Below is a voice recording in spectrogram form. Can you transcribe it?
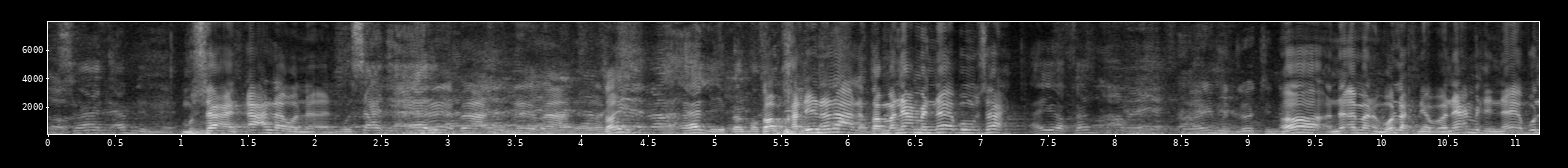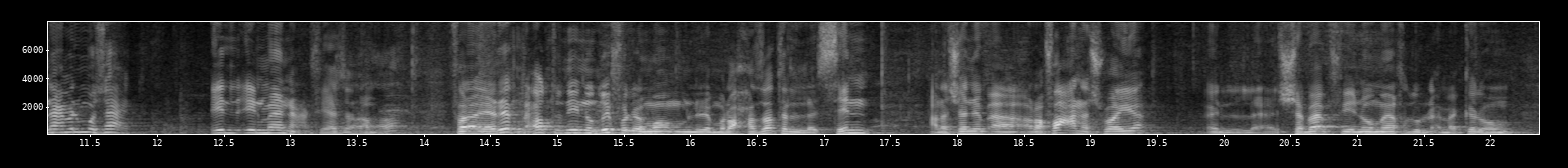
مساعد قبل النائب مساعد أعلى ولا أقل؟ مساعد أقل. طيب. أقل يبقى طب المفروض خلينا نعلى. طب ما نعمل نائب ومساعد. أيوه يا فندم. آه نائب. أنا بقول لك نبقى نعمل النائب ونعمل المساعد. إيه ال- إيه المانع في هذا الأمر؟ فيا ريت نحط دي نضيفه لم- لملاحظات السن علشان نبقى رفعنا شوية. ال- الشباب في انهم ياخدوا أماكنهم آه،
